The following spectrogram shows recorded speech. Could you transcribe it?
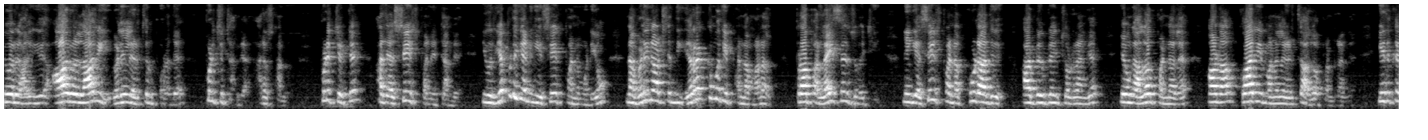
இவர் ஆறு லாரி வெளியில் எடுத்துன்னு போனதை பிடிச்சிட்டாங்க அரசாங்கம். பிடிச்சிட்டு அதை சீஸ் பண்ணிட்டாங்க. இவர் எப்படிங்க நீங்க சீஸ் பண்ண முடியும்? நான் வெளிநாட்டிலேருந்து இறக்குமதி பண்ண மணல் ப்ராப்பர் லைசன்ஸ் வச்சு நீங்க சீஸ் பண்ணக்கூடாது அப்படி இப்படின்னு சொல்றாங்க. இவங்க அலோவ் பண்ணல. ஆனால் குவாரி மணலை எடுத்து அலோவ் பண்றாங்க. இதுக்கு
